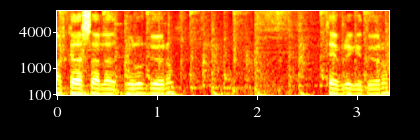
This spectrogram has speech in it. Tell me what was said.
arkadaşlarla gurur diyorum. Tebrik ediyorum.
